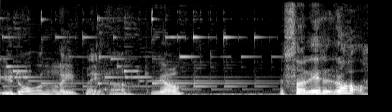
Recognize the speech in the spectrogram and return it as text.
you don't want to leave me, huh? No, that's not it at all.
